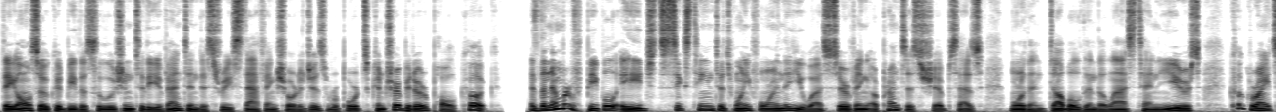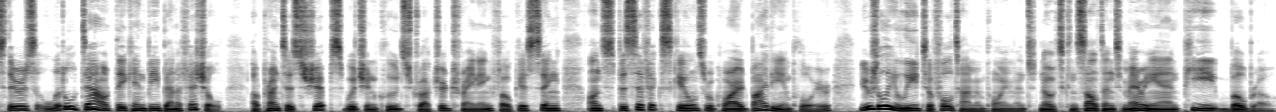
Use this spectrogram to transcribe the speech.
They also could be the solution to the event industry staffing shortages, reports contributor Paul Cook. As the number of people aged 16 to 24 in the U.S. serving apprenticeships has more than doubled in the last 10 years, Cook writes there's little doubt they can be beneficial. Apprenticeships, which include structured training focusing on specific skills required by the employer, usually lead to full time employment, notes consultant Marianne P. Bobro.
